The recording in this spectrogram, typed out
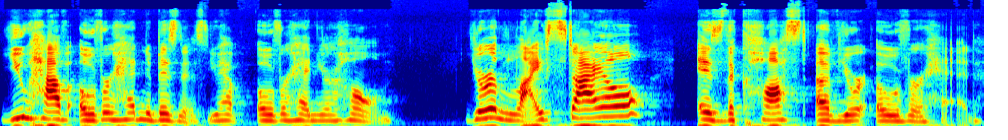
You have overhead in a business, you have overhead in your home. Your lifestyle is the cost of your overhead.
